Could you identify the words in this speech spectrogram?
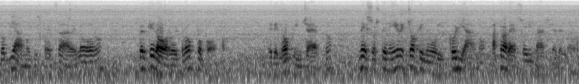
dobbiamo disprezzare l'oro perché l'oro è troppo poco ed è troppo incerto nel sostenere ciò che noi cogliamo attraverso l'immagine dell'oro.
